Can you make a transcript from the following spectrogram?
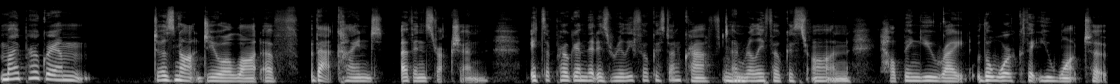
my program does not do a lot of that kind of instruction. It's a program that is really focused on craft and mm-hmm. really focused on helping you write the work that you want to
